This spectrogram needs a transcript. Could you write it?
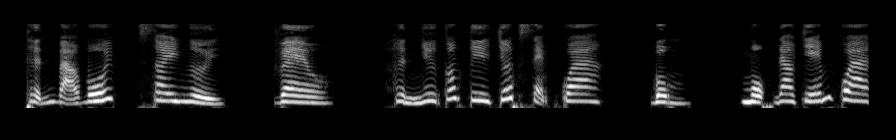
Thỉnh bảo bối, xoay người. Vèo. Hình như có tia chớp xẹp qua. Bùng. Một đao chém qua,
